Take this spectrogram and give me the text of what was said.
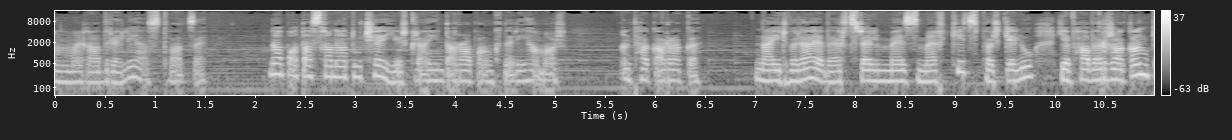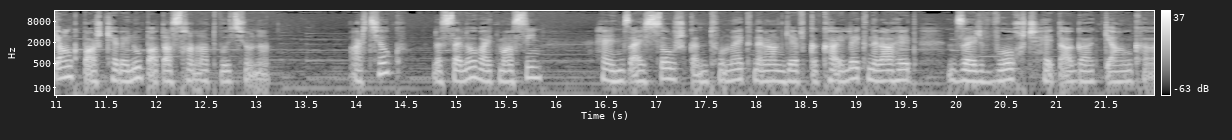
անմեղադրելի Աստված է։ Նա պատասխանատու չէ երկրային տարապանքների համար։ Ընթակառակը նա իր վրա է վերցրել մեզ մեղքից փրկելու եւ հավերժական կյանք ապարգևելու պատասխանատվությունը։ Արդյոք լսելով այդ մասին հենց այսօր կընդունեք նրան եւ կքայլեք նրա հետ ձեր ողջ հետագա կյանքը։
